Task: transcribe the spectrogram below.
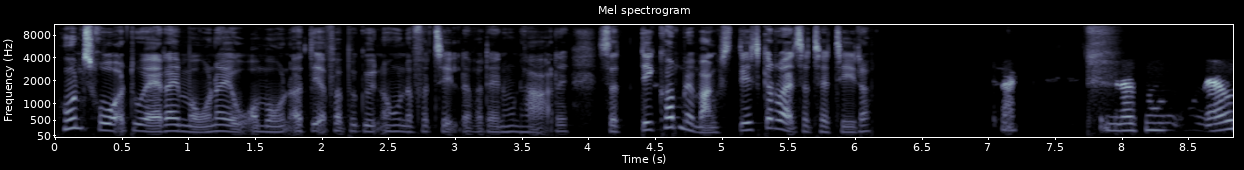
hun tror, du er der i morgen og i overmorgen, og derfor begynder hun at fortælle dig, hvordan hun har det. Så det kompliment, det skal du altså tage til dig. Tak. Men altså, hun, hun er jo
